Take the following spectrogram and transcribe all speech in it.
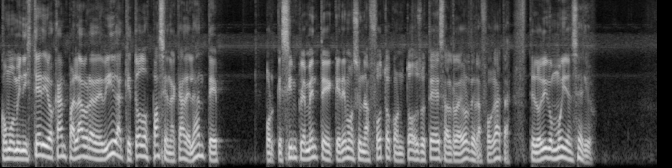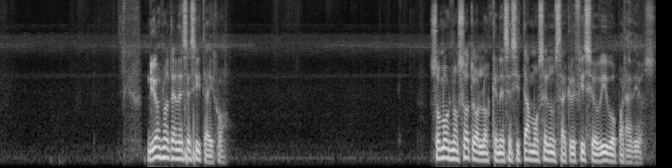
como ministerio acá en Palabra de Vida que todos pasen acá adelante porque simplemente queremos una foto con todos ustedes alrededor de la fogata. Te lo digo muy en serio. Dios no te necesita, hijo. Somos nosotros los que necesitamos ser un sacrificio vivo para Dios.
